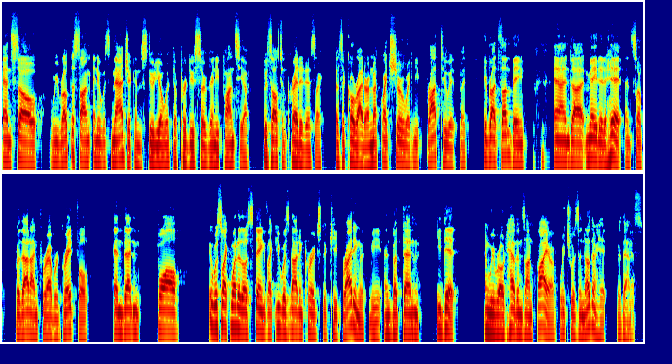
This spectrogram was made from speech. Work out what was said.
And so we wrote the song, and it was magic in the studio with the producer Vini Poncia, who's also credited as a as a co-writer. I'm not quite sure what he brought to it, but he brought something and uh, made it a hit. And so for that, I'm forever grateful. And then Paul, it was like one of those things. Like he was not encouraged to keep writing with me, and but then he did and we wrote Heaven's on Fire, which was another hit for them. Yes.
